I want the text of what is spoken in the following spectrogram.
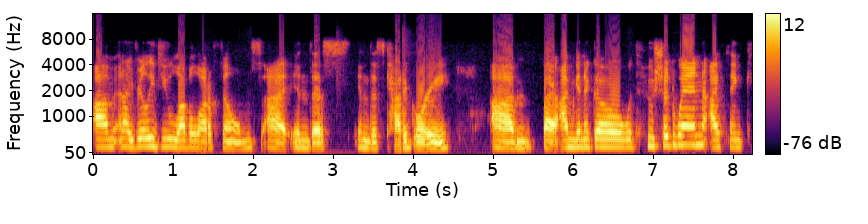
um, and I really do love a lot of films uh, in this in this category. Um, but I'm going to go with who should win. I think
